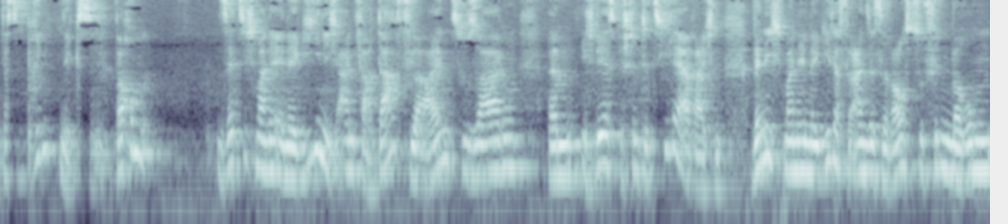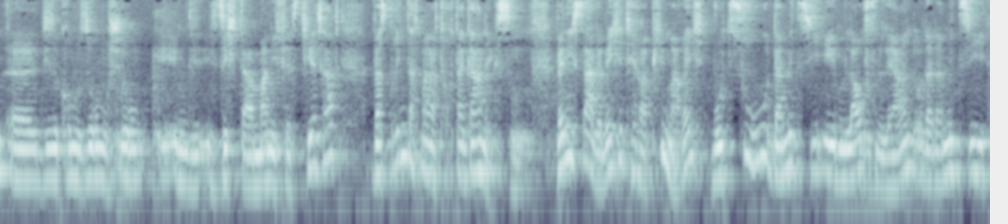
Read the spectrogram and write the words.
Das bringt nichts. Warum setze ich meine Energie nicht einfach dafür ein, zu sagen, ähm, ich will jetzt bestimmte Ziele erreichen. Wenn ich meine Energie dafür einsetze, herauszufinden, warum äh, diese Chromosomenstörung die, sich da manifestiert hat, was bringt das meiner Tochter gar nichts? Wenn ich sage, welche Therapie mache ich, wozu, damit sie eben laufen lernt oder damit sie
